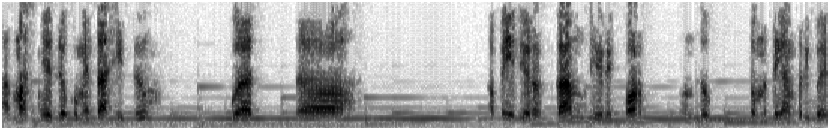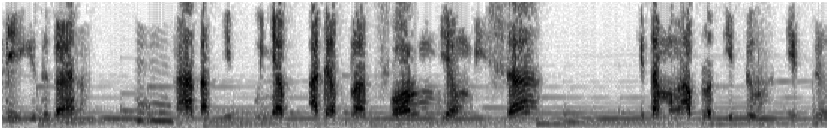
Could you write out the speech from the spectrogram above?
Uh, maksudnya dokumentasi itu buat uh, apa ya direkam direcord untuk kepentingan pribadi gitu kan. Mm-hmm. nah tapi punya ada platform yang bisa kita mengupload itu gitu.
